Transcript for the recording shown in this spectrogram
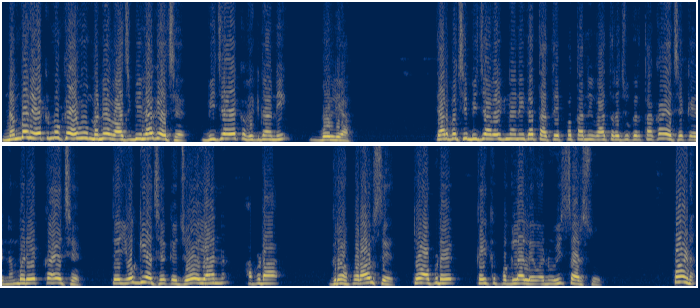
નંબર એકનું કહેવું મને વાજબી લાગે છે. બીજા એક વિજ્ઞાની બોલ્યા. ત્યાર પછી બીજા વૈજ્ઞાનિક હતા, તે પોતાની વાત રજૂ કરતા કહે છે કે નંબર એક કહે છે, તે યોગ્ય છે કે જો યાન આપણા ગ્રહ પર આવશે, તો આપણે કંઈક પગલાં લેવાનું વિચારશું. પણ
